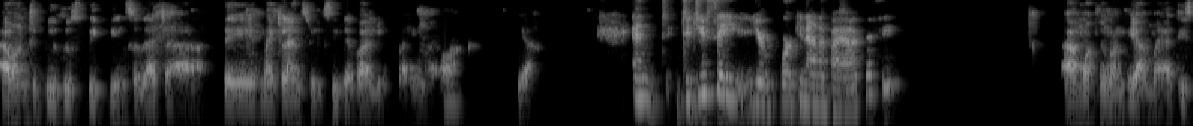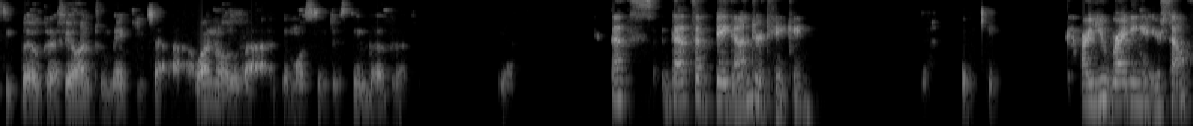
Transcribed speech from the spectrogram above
I want to do those big things so that uh, they, my clients will see the value of buying my work. Yeah. And did you say you're working on a biography? I'm working on yeah my artistic biography. I want to make it uh, one of uh, the most interesting biographies. Yeah, that's that's a big undertaking. Yeah, thank you. Are you writing it yourself?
